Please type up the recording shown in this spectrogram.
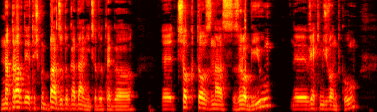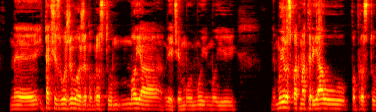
naprawdę jesteśmy bardzo dogadani co do tego, e, co kto z nas zrobił e, w jakimś wątku. I tak się złożyło, że po prostu moja, wiecie, mój, mój, mój, mój rozkład materiału po prostu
